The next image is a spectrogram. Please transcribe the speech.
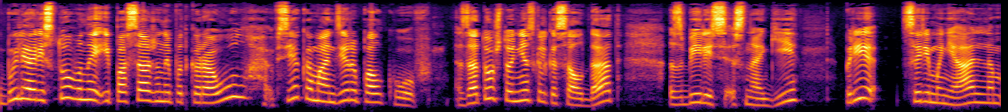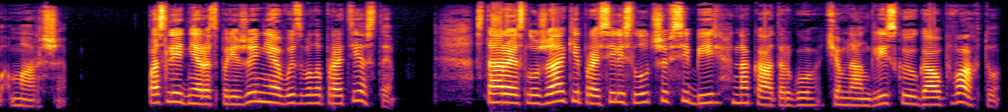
были арестованы и посажены под караул все командиры полков за то, что несколько солдат сбились с ноги при церемониальном марше. Последнее распоряжение вызвало протесты. Старые служаки просились лучше в Сибирь на каторгу, чем на английскую гауптвахту,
